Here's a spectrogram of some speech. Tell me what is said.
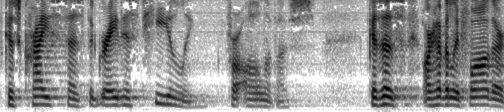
because Christ has the greatest healing for all of us. Because as our Heavenly Father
